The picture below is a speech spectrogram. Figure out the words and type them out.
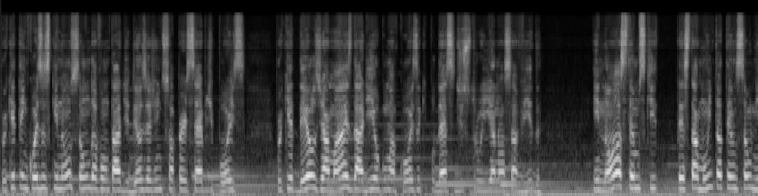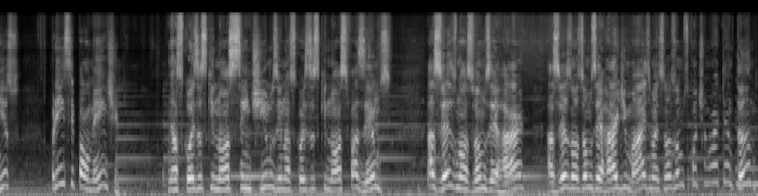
porque tem coisas que não são da vontade de Deus e a gente só percebe depois. Porque Deus jamais daria alguma coisa que pudesse destruir a nossa vida. E nós temos que prestar muita atenção nisso, principalmente nas coisas que nós sentimos e nas coisas que nós fazemos. Às vezes nós vamos errar, às vezes nós vamos errar demais, mas nós vamos continuar tentando.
